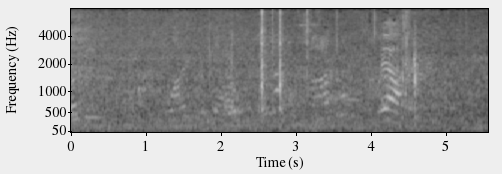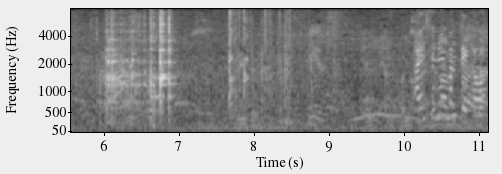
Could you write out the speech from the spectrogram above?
Ay, sino yung mag-take out?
